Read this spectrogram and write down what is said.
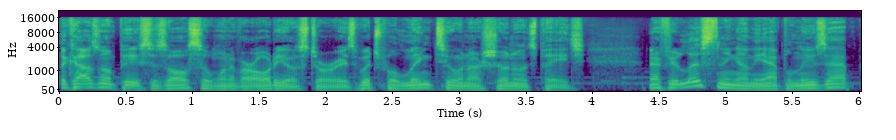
The Cosmo piece is also one of our audio stories, which we'll link to on our show notes page. Now, if you're listening on the Apple News app,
